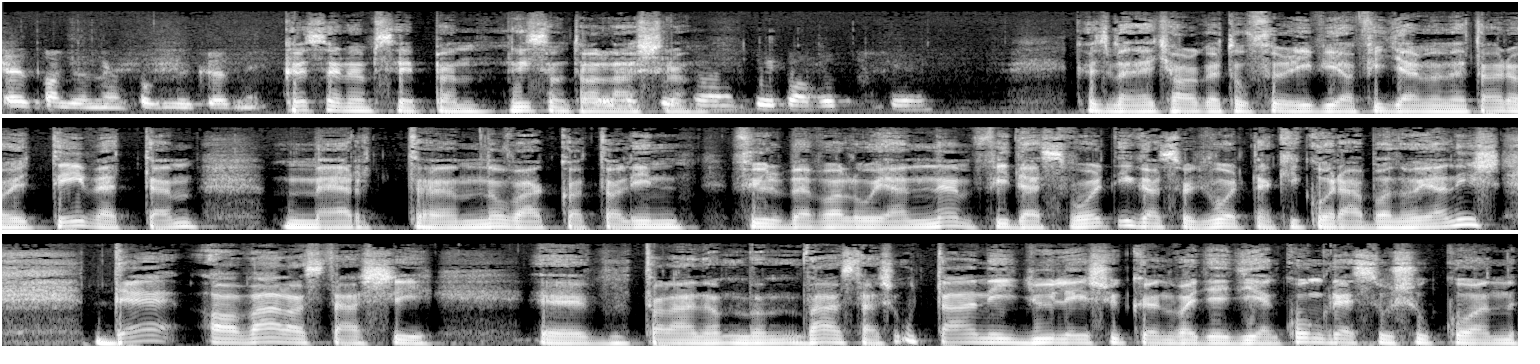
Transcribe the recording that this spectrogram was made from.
Ez nagyon nem fog működni. Köszönöm szépen, viszont hallásra. Köszönöm szépen, hogy Közben egy hallgató fölhívja a figyelmemet arra, hogy tévedtem, mert Novák Katalin fülbevalóján nem Fidesz volt, igaz, hogy volt neki korábban olyan is, de a választási, talán a választás utáni gyűlésükön, vagy egy ilyen kongresszusukon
